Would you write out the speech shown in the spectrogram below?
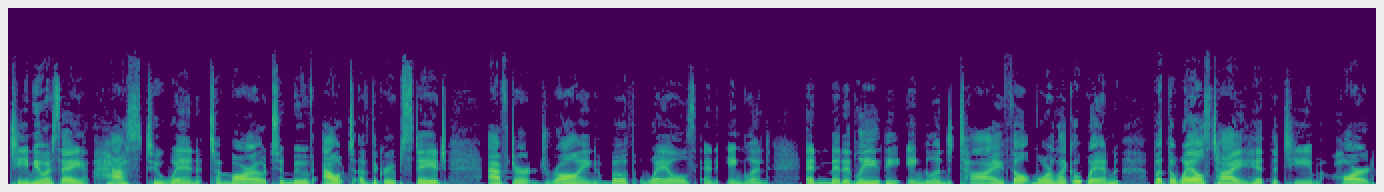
Team USA has to win tomorrow to move out of the group stage after drawing both Wales and England. Admittedly, the England tie felt more like a win, but the Wales tie hit the team hard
